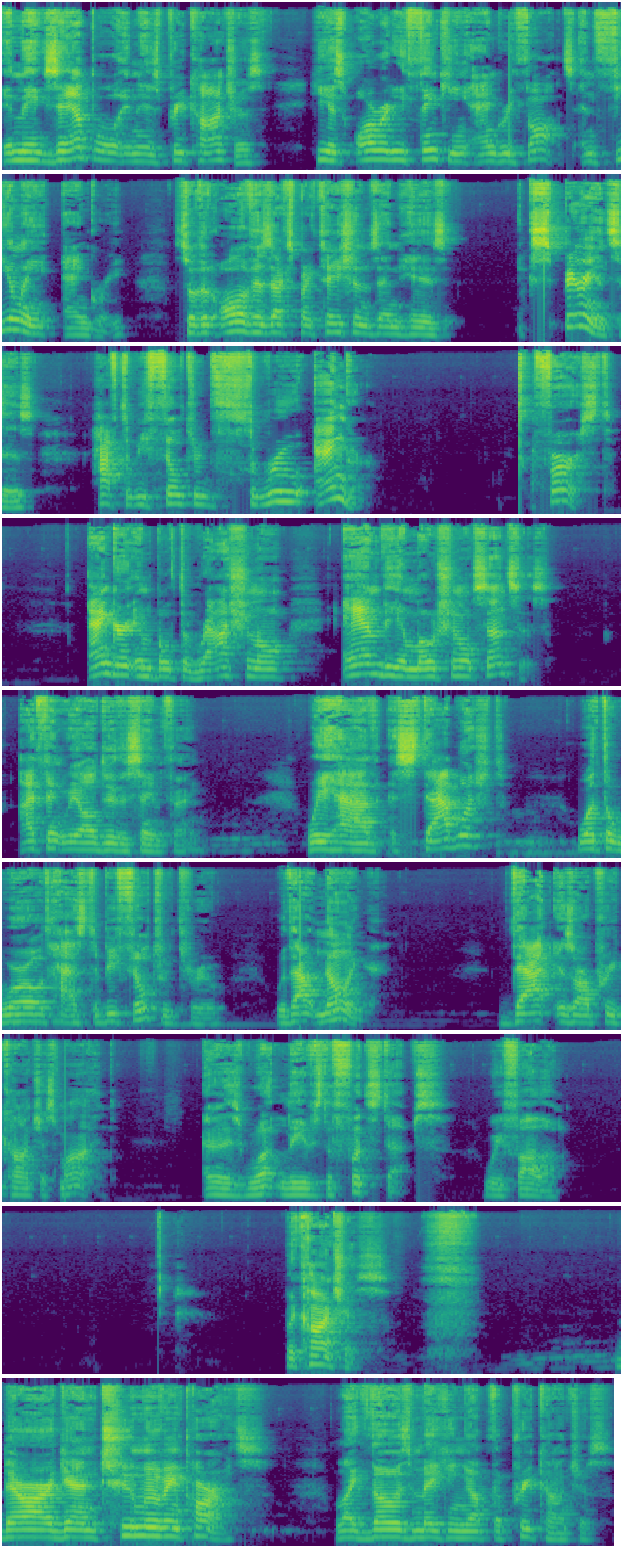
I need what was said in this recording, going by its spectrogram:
In the example in his preconscious, he is already thinking angry thoughts and feeling angry, so that all of his expectations and his experiences have to be filtered through anger. First, anger in both the rational and the emotional senses. I think we all do the same thing. We have established what the world has to be filtered through without knowing it. That is our preconscious mind, and it is what leaves the footsteps we follow. The conscious. There are again two moving parts, like those making up the preconscious.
